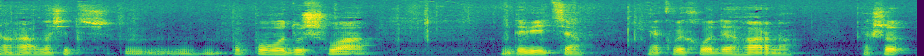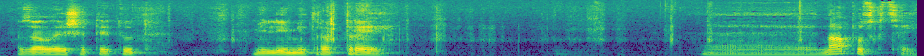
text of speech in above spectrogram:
Ага, значить, по поводу шва, дивіться, як виходить гарно, якщо залишити тут міліметра 3 е, напуск цей,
